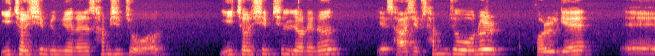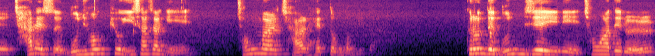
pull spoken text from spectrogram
2016년에는 30조 원 2017년에는 43조 원을 벌게 잘했어요. 문형표 이사장이 정말 잘했던 겁니다. 그런데 문재인이 청와대를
